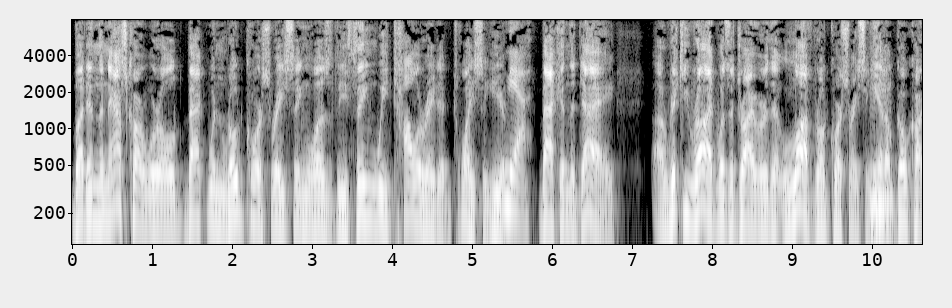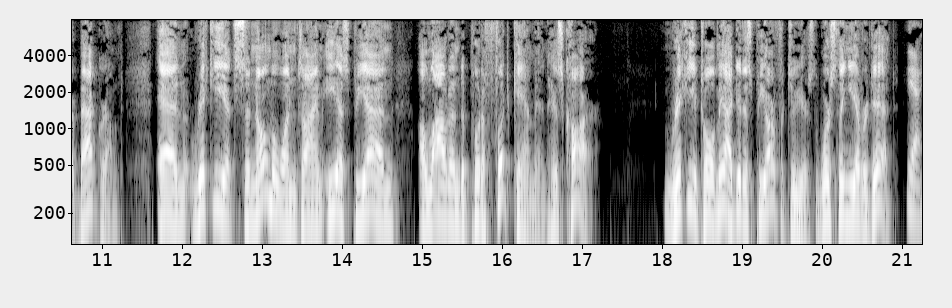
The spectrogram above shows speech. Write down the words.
But in the NASCAR world, back when road course racing was the thing we tolerated twice a year, Yeah. back in the day, uh, Ricky Rudd was a driver that loved road course racing. He had a Mm-hmm. go kart background. And Ricky at Sonoma one time, ESPN allowed him to put a foot cam in his car. Ricky had told me I did his PR for two years. The worst thing he ever did Yeah,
